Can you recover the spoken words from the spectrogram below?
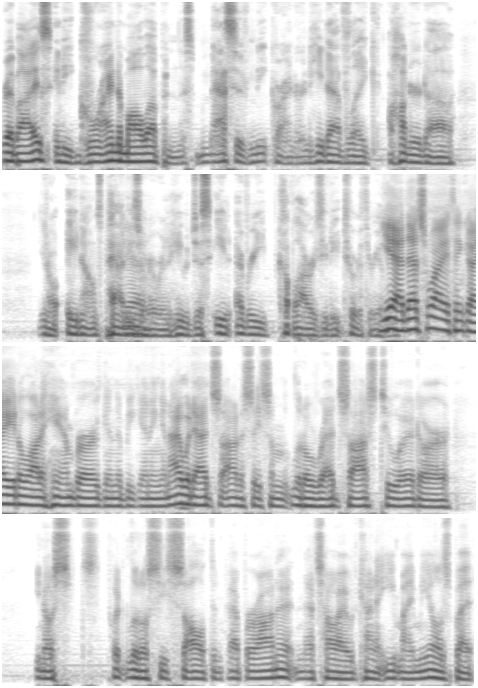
ribeyes and he'd grind them all up in this massive meat grinder and he'd have like a 100 uh you know, eight ounce patties Yeah. or whatever. And he would just eat every couple hours. He'd eat two or three. Of them. Yeah, that's why I think I ate a lot of Hamburg in the beginning, and I would add honestly some little red sauce to it, or you know, s- put little sea salt and pepper on it, and that's how I would kind of eat my meals. But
